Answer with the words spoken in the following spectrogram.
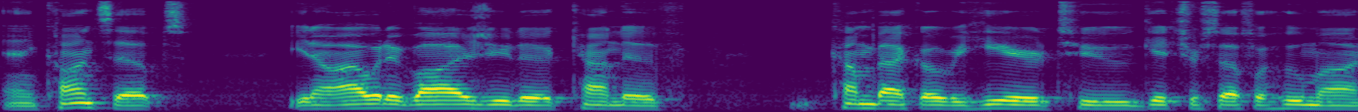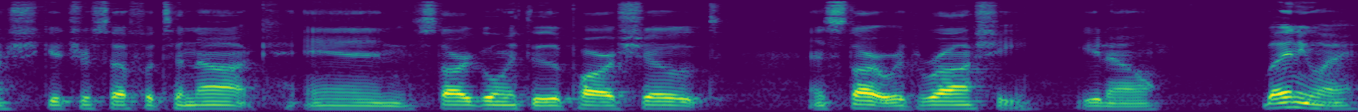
and concepts, you know, I would advise you to kind of come back over here to get yourself a Humash, get yourself a Tanakh, and start going through the Parashot and start with Rashi, you know. But anyway,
